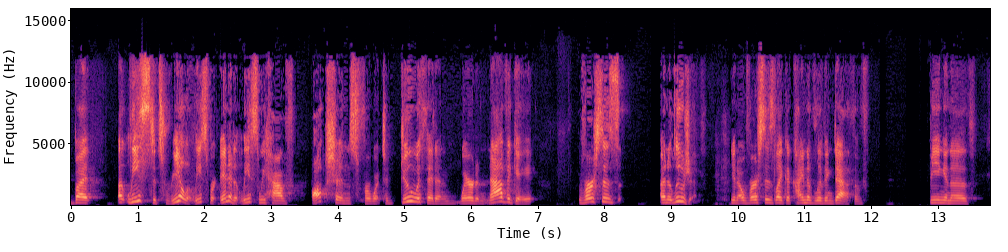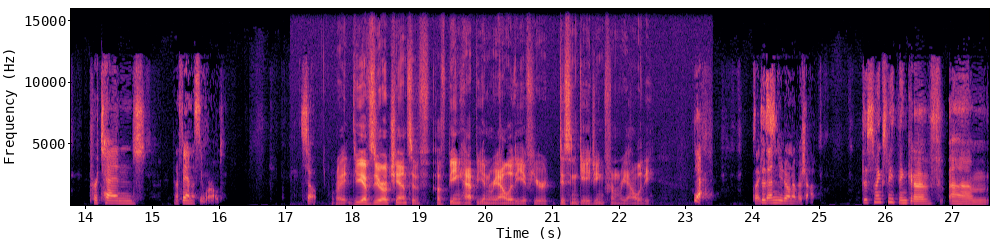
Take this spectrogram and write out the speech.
But at least it's real. At least we're in it. At least we have options for what to do with it and where to navigate versus an illusion, you know, versus like a kind of living death of being in a pretend in a fantasy world. So Right. Do you have zero chance of, of being happy in reality if you're disengaging from reality? yeah, it's like This- then you don't have a shot. This makes me think of um,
